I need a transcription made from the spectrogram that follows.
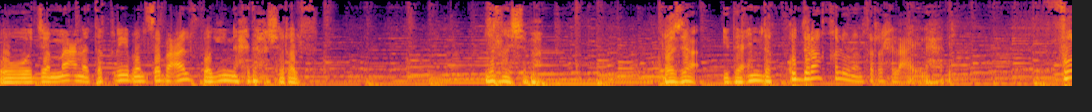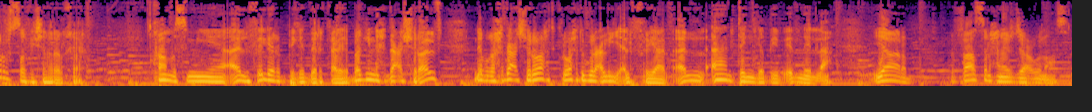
وجمعنا تقريبا 7000 باقي لنا 11000 يلا يا شباب. رجاء إذا عندك قدرة خلونا نفرح العائلة هذه. فرصة في شهر الخير. 500 ألف اللي ربي يقدرك عليه. باقي لنا 11 ألف. نبغى 11 واحد كل واحد يقول علي ألف ريال. الآن تنقضي بإذن الله. يا رب. الفاصل حنرجع ونواصل.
